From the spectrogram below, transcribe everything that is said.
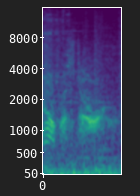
Alpha Star.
